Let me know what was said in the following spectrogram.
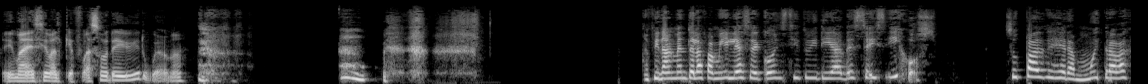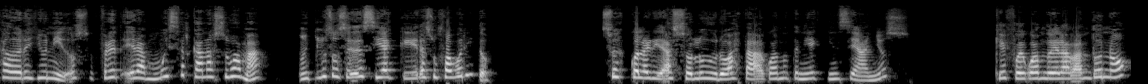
Y más encima el que fue a sobrevivir, bueno. Finalmente la familia se constituiría de seis hijos. Sus padres eran muy trabajadores y unidos. Fred era muy cercano a su mamá. Incluso se decía que era su favorito. Su escolaridad solo duró hasta cuando tenía 15 años, que fue cuando él abandonó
